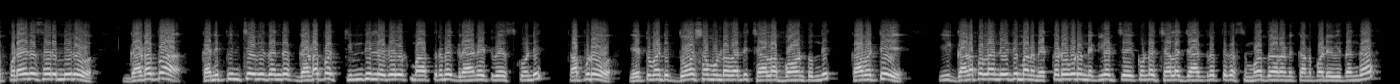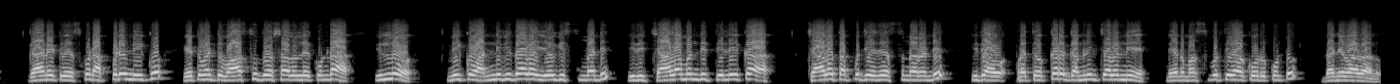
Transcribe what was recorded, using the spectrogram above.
ఎప్పుడైనా సరే మీరు గడప కనిపించే విధంగా గడప కింది లెవెల్ మాత్రమే గ్రానైట్ వేసుకోండి. అప్పుడు ఎటువంటి దోషం ఉండదండి. చాలా బాగుంటుంది. కాబట్టి ఈ గడపలు అనేది మనం ఎక్కడ కూడా నెగ్లెక్ట్ చేయకుండా చాలా జాగ్రత్తగా సింహద్వారానికి కనపడే విధంగా గ్రానైట్ వేసుకోండి. అప్పుడే మీకు ఎటువంటి వాస్తు దోషాలు లేకుండా ఇల్లు మీకు అన్ని విధాలా యోగిస్తుందండి. ఇది చాలా మంది తెలియక చాలా తప్పు చేసేస్తున్నారండి. ఇది ప్రతి ఒక్కరు గమనించాలని నేను మనస్ఫూర్తిగా కోరుకుంటూ ధన్యవాదాలు.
